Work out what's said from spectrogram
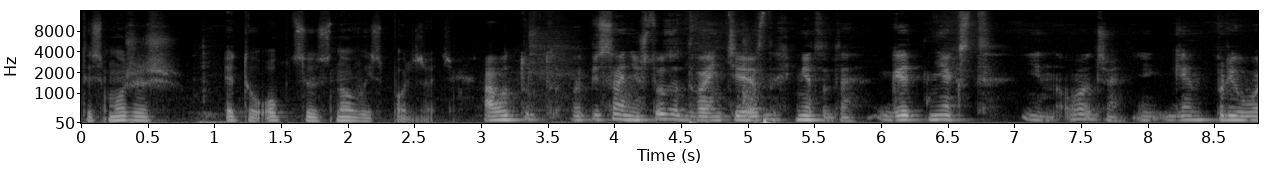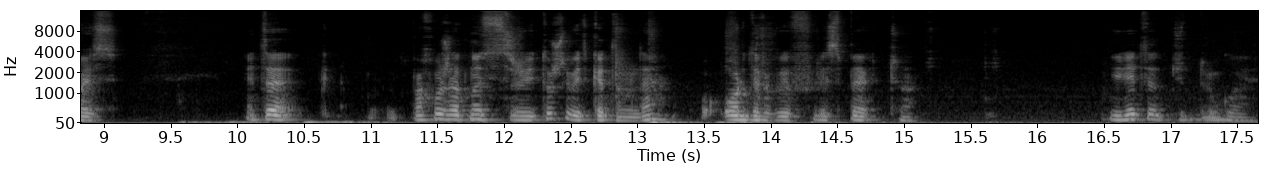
ты сможешь эту опцию снова использовать. А вот тут в описании что за два интересных метода? Get next in order и get previous. Это похоже, относится же тоже ведь к этому, да? Order with respect to. Или это что-то другое?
